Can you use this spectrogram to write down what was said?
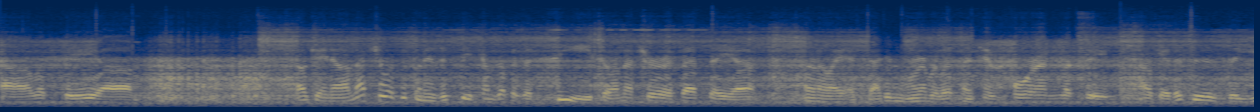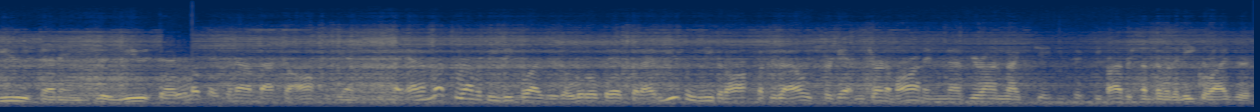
Uh, let's see. Uh, Okay, now I'm not sure what this one is. It, it comes up as a C, so I'm not sure if that's a, uh, I don't know, I, I didn't remember listening to before, and let's see. Okay, this is the U setting, the U setting. Okay, so now I'm back to off again. And I'm messing around with these equalizers a little bit, but I usually leave it off because I always forget and turn them on, and uh, if you're on like JT65 or something with an equalizer,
